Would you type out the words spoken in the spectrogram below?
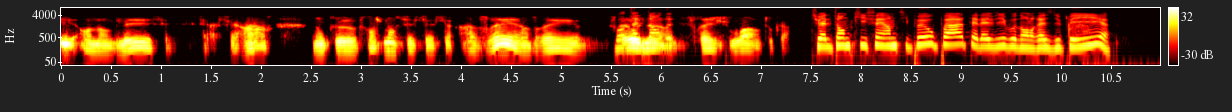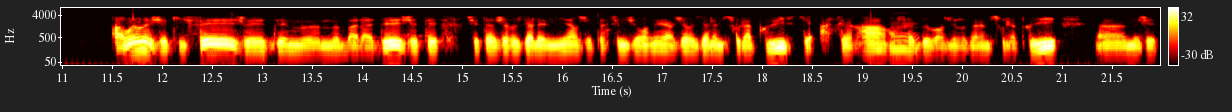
et en anglais, c'est assez rare. Donc euh, franchement, c'est un vrai, un vrai, vrai honneur, une vraie joie en tout cas. Tu as le temps de kiffer un petit peu ou pas, Tel Aviv ou dans le reste du pays? Ah ouais, ouais j'ai kiffé, j'ai été me, me balader, j'étais j'étais à Jérusalem hier, j'ai passé une journée à Jérusalem sous la pluie, ce qui est assez rare en fait de voir Jérusalem sous la pluie, euh, mais j'ai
